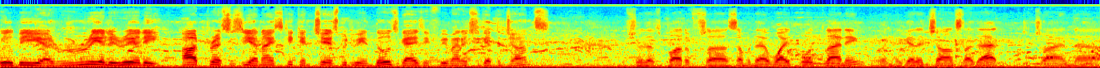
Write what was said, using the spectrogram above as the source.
will be uh, really, really hard pressed to see a nice kick and chase between those guys if we manage to get the chance. I'm sure that's part of uh, some of their whiteboard planning when they get a chance like that to try and uh,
